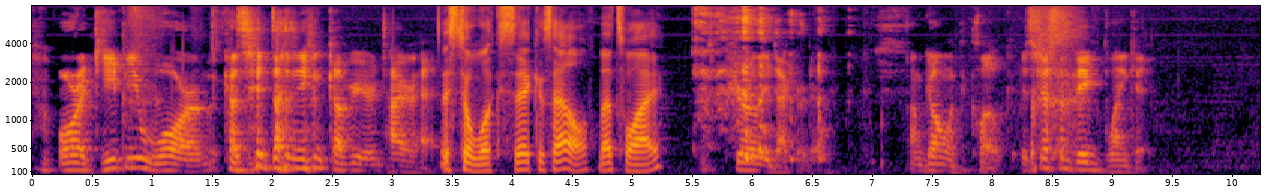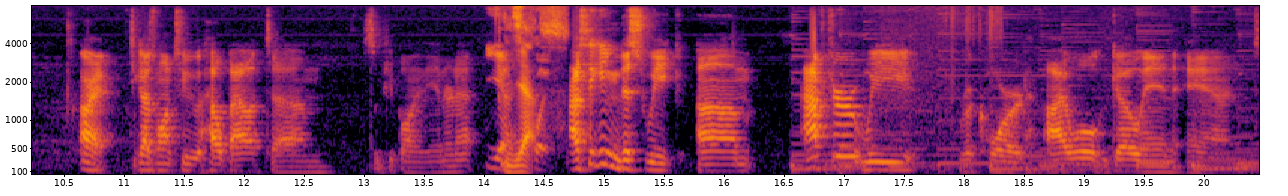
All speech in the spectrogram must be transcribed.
or keep you warm because it doesn't even cover your entire head. They still look sick as hell. That's why. Purely decorative. I'm going with the cloak. It's just a big blanket. All right. Do you guys want to help out um, some people on the internet? Yes. Yes. please. I was thinking this week, um, after we record, I will go in and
